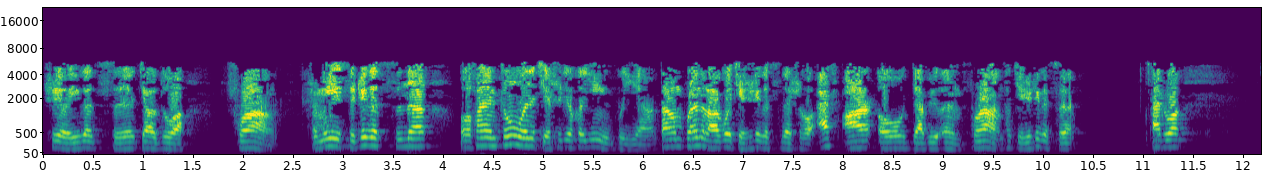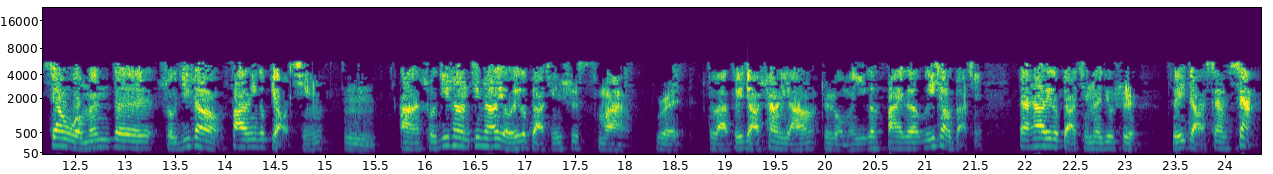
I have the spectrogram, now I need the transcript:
是有一个词叫做 frown，什么意思？这个词呢，我发现中文的解释就和英语不一样。当 Brand 老师给我解释这个词的时候，f r o w n，from，他解释这个词，他说，像我们的手机上发的那个表情，嗯啊，手机上经常有一个表情是 smile，Right. 对吧？嘴角上扬，这是我们一个发一个微笑的表情。但还有一个表情呢，就是嘴角向下，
